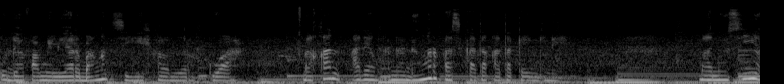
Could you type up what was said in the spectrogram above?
udah familiar banget sih kalau menurut gua. Bahkan ada yang pernah dengar pas kata-kata kayak gini manusia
